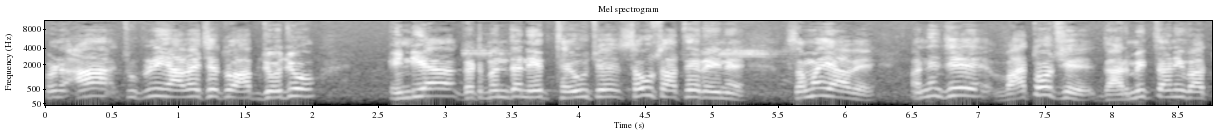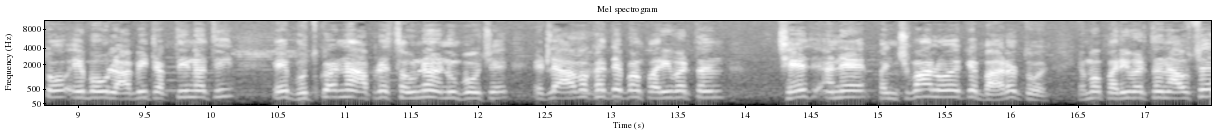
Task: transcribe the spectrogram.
પણ આ ચૂંટણી આવે છે તો આપ જોજો, ઇન્ડિયા ગઠબંધન એક થયું છે, સૌ સાથે રહીને સમય આવે અને જે વાતો છે, ધાર્મિકતાની વાતો એ બહુ લાંબી ટકતી નથી. એ ભૂતકાળના આપણે સૌને અનુભવ છે. એટલે આ વખતે પણ પરિવર્તન છે જ અને પંચમહાલ હોય કે ભારત હોય, એમાં પરિવર્તન આવશે.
